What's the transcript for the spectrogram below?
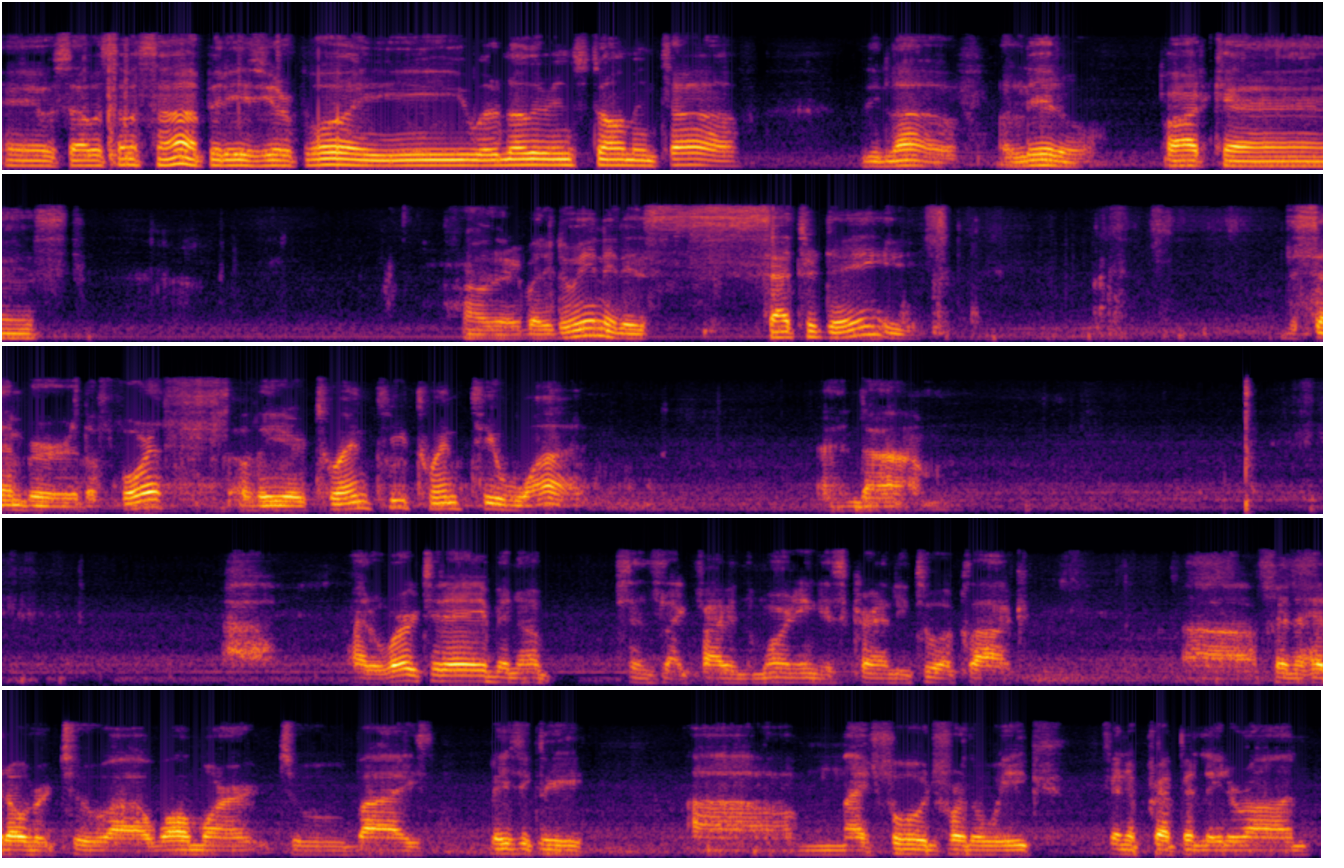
Hey, what's up, what's up, what's up? It is your boy with another installment of the Love a Little podcast. How's everybody doing? It is Saturday, December the 4th of the year 2021. And, um, had to work today, been up since like 5 in the morning. It's currently 2 o'clock. Uh, finna head over to uh, Walmart to buy basically uh, my food for the week. Finna prep it later on.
